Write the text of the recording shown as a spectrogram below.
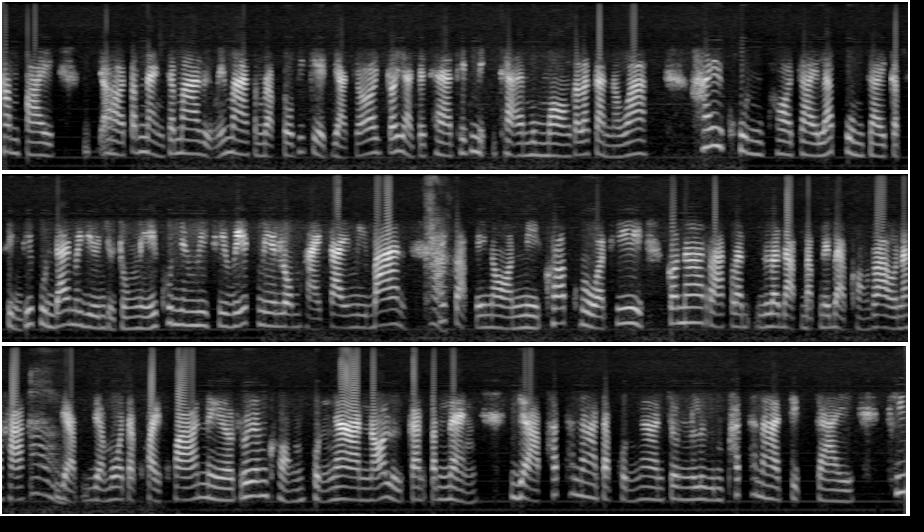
ทำไปตำแหน่งจะมาหรือไม่มาสำหรับตัวพี่เกดอยากก็ก็อยากจะแชร์เทคนิคแชร์มุมมองก็แล้วกันนะว่า ให้คุณพอใจและภูมิใจกับสิ่งที่คุณได้มายืนอยู่ตรงนี้ คุณยังมีชีวิต มีลมหายใจมีบ้านค่ะให้กลับไปนอนมีครอบครัวที่ก็น่ารักระระดับแบบในแบบของเรานะคะอืมอย่าอย่ามัวแต่ไขว่คว้าในเรื่องของผลงานเนาะหรือการตำแหน่ง อย่าพัฒนาแต่ผลงานจนลืมพัฒนาจิตใจ ที่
